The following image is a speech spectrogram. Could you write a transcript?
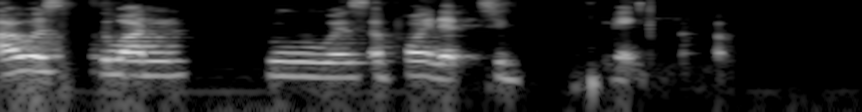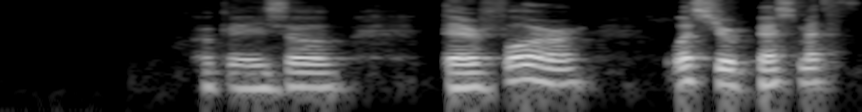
I was the one who was appointed to make. Okay, so therefore, what's your best met-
